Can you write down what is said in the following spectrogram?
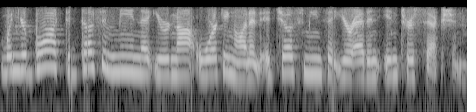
when you're blocked, it doesn't mean that you're not working on it. It just means that you're at an intersection.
